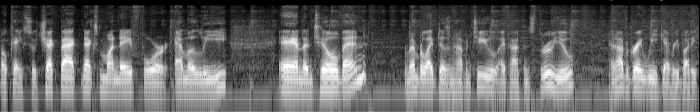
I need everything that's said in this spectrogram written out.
Okay, so check back next Monday for Emma Lee. And until then, remember life doesn't happen to you, life happens through you and have a great week, everybody.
